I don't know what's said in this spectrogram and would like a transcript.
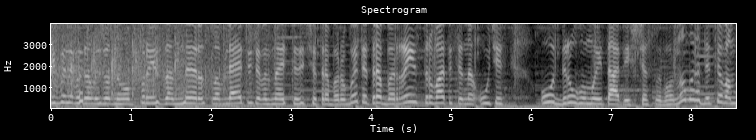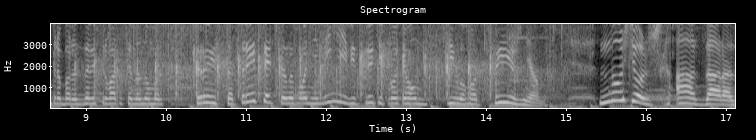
і ви не виграли жодного приза, не розслабляйтеся. Ви знаєте, що треба робити. Треба реєструватися на участь у другому етапі щасливого номера. Для цього вам треба зареєструватися на номер 330. Телефонні лінії відкриті протягом цілого тижня. Ну що ж, а зараз.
